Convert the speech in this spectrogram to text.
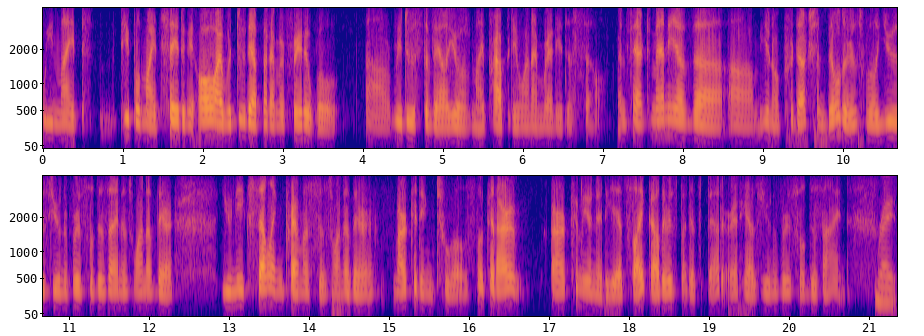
we might people might say to me oh i would do that but i'm afraid it will uh, reduce the value of my property when I'm ready to sell. In fact, many of the um, you know production builders will use universal design as one of their unique selling premises, one of their marketing tools. Look at our our community; it's like others, but it's better. It has universal design. Right.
